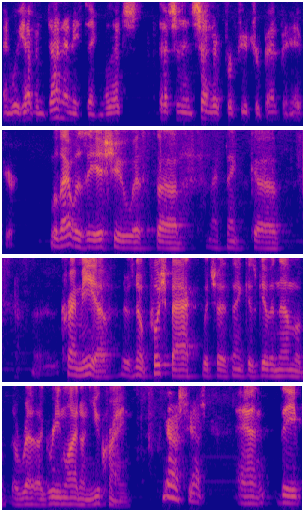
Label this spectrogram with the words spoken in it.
and we haven't done anything. Well, that's that's an incentive for future bad behavior. Well, that was the issue with, uh, I think, uh, Crimea. There's no pushback, which I think has given them a, a, a, green light on Ukraine. Yes, yes. And the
